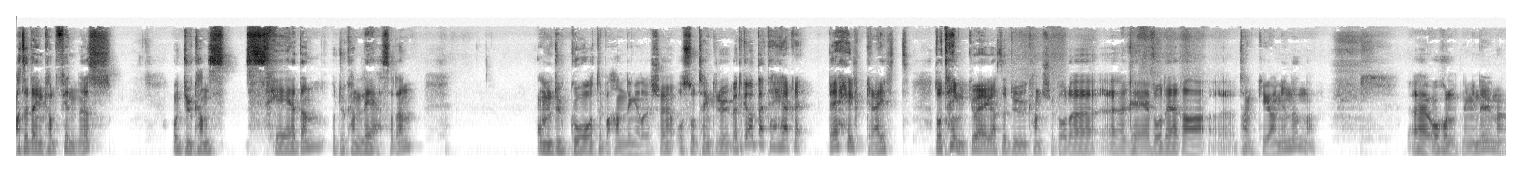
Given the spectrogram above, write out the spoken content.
At den kan finnes, og du kan se den, og du kan lese den. Om du går til behandling eller ikke. Og så tenker du vet du hva, dette her er, det er helt greit. Da tenker jo jeg at du kanskje burde eh, revurdere eh, tankegangen din da. Eh, og holdningene dine.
